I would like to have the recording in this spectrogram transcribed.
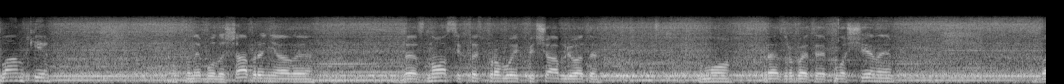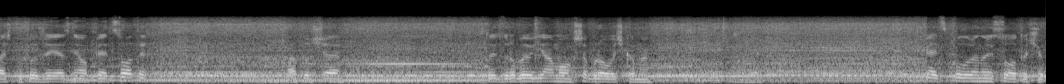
планки. От вони були шабрені, але вже знос і хтось пробує їх підшаблювати. Тому треба зробити площини. Бачите, тут вже я зняв 5 сотих, а тут ще хтось зробив яму шабровочками. 5,5 соточок.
